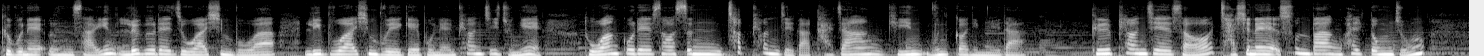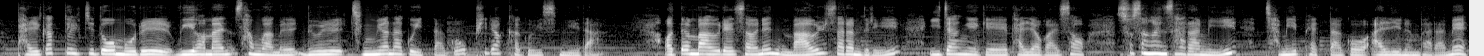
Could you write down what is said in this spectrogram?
그분의 은사인 르그레즈와 신부와 리브와 신부에게 보낸 편지 중에 도안골에서 쓴 첫 편지가 가장 긴 문건입니다. 그 편지에서 자신의 순방 활동 중 발각될지도 모를 위험한 상황을 늘 직면하고 있다고 피력하고 있습니다. 어떤 마을에서는 마을 사람들이 이장에게 달려가서 수상한 사람이 잠입했다고 알리는 바람에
